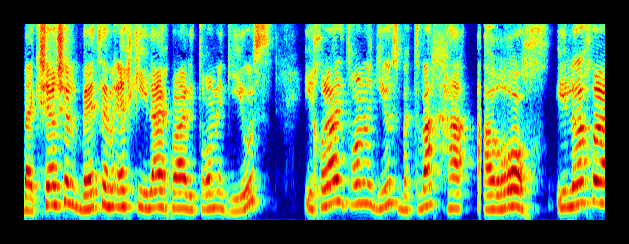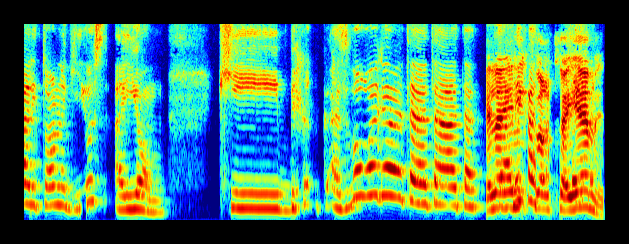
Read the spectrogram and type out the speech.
בהקשר של בעצם איך קהילה יכולה לתרום לגיוס, היא יכולה לתרום לגיוס בטווח הארוך, היא לא יכולה לתרום לגיוס היום. כי עזבו רגע את ה... אלא אם היא כבר קיימת,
